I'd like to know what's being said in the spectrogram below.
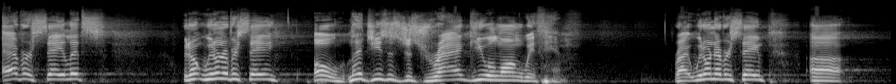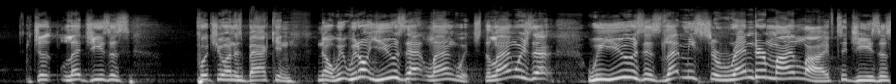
ever say, let's, we don't, we don't ever say, oh, let Jesus just drag you along with him. Right? We don't ever say, uh, just let Jesus put you on his back and no we, we don't use that language the language that we use is let me surrender my life to jesus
